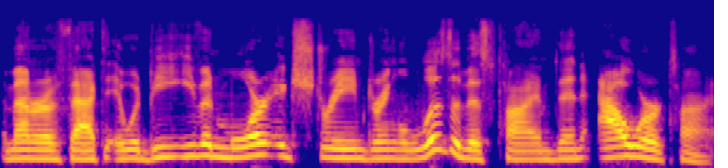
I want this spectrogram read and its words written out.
A matter of fact, it would be even more extreme during Elizabeth's time than our time.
